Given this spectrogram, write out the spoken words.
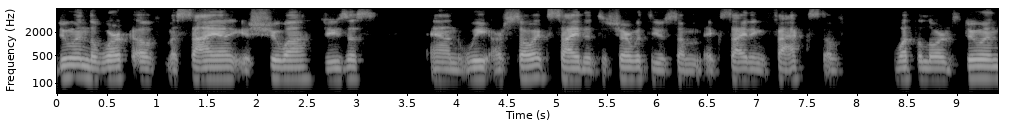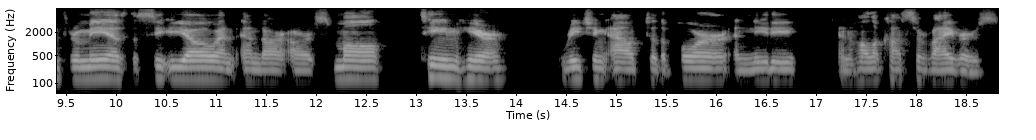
doing the work of Messiah, Yeshua, Jesus. And we are so excited to share with you some exciting facts of what the Lord's doing through me as the CEO and, and our, our small team here, reaching out to the poor and needy and Holocaust survivors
